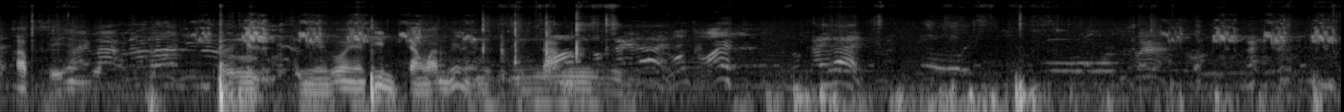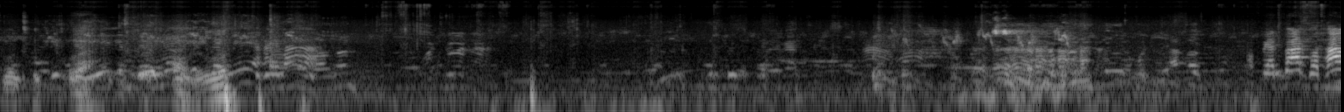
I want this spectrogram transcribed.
กครับเด็กยังเป็นอย่างนี้ก็ยังที่จังหวัดนี้นะดังมันถูกกว่าเอา เป็นบ้านกว่าเท่า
